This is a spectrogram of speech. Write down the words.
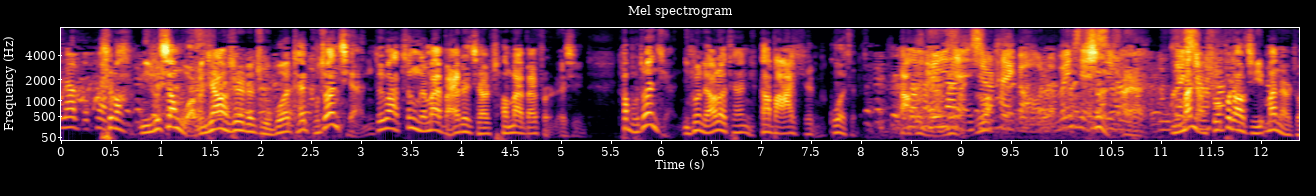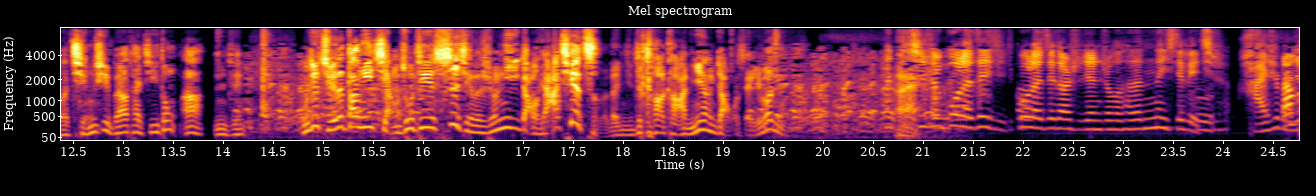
那不会是吧？你说像我们这样式的主播，他不赚钱，对吧？挣着卖白的钱，操卖白粉的心，他不赚钱。你说聊聊天，你嘎巴一下你过去了，危险性太高了，危险性。哎。你慢点说，不着急，慢点说，情绪不要太激动啊！你这，我就觉得当你讲出这些事情的时候，你咬牙切齿的，你这咔咔，你想咬谁吧你？他其实过了这几过了这段时间之后，他的内心里其实还是把这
